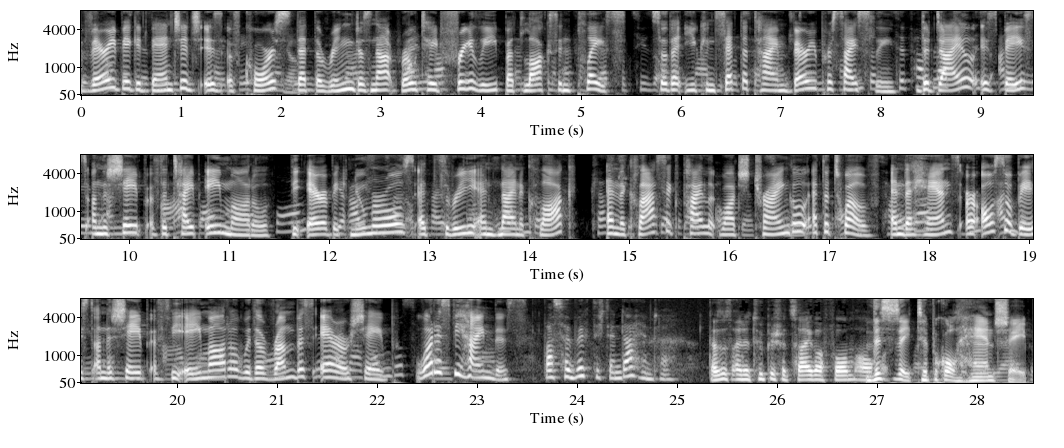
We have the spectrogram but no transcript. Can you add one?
very big advantage is, of course, that the ring does not rotate freely but locks in place, so that you can set the time very precisely. The dial is based on the shape of the Type A model, the Arabic numerals at 3 and 9 o'clock, and the classic pilot watch triangle at the 12. And the hands are also based on the shape of the A model with a rhombus arrow shape. What is behind this? Was verbirgt sich denn dahinter? Das ist eine typische Zeigerform auch. This is a typical hand shape,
